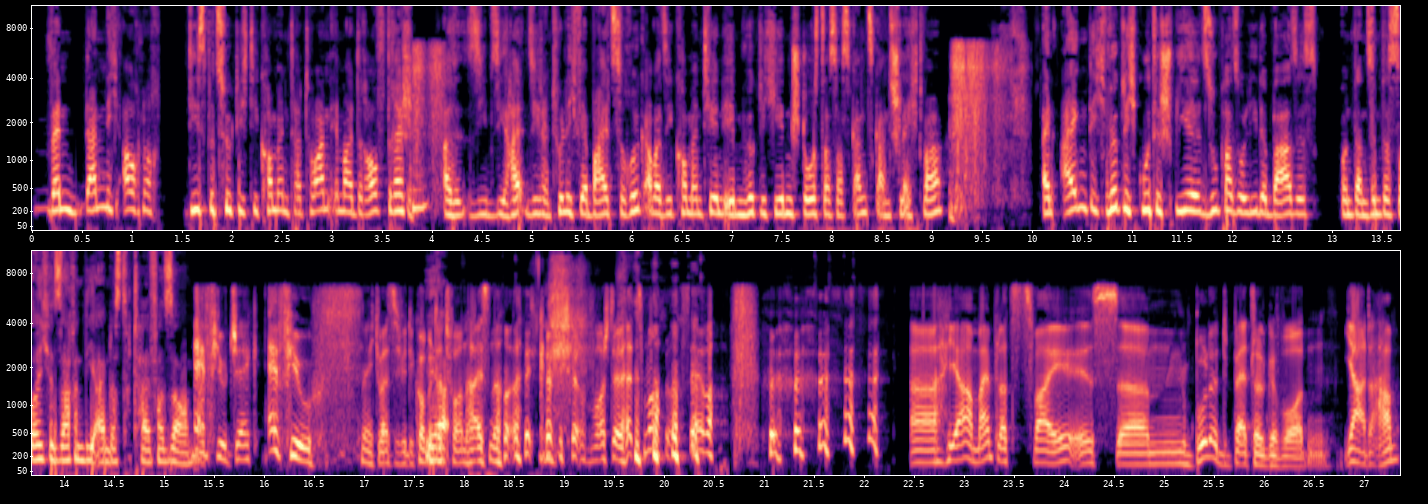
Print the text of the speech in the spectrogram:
Wenn dann nicht auch noch diesbezüglich die Kommentatoren immer draufdreschen. Also sie, sie halten sich natürlich verbal zurück, aber sie kommentieren eben wirklich jeden Stoß, dass das ganz, ganz schlecht war. Ein eigentlich wirklich gutes Spiel, super solide Basis und dann sind das solche Sachen, die einem das total versauen. F you, Jack, F you. Ich weiß nicht, wie die Kommentatoren ja. heißen, aber ich kann mich ja vorstellen, als mal selber. Äh, ja, mein Platz 2 ist ähm, Bullet Battle geworden. Ja, da hat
